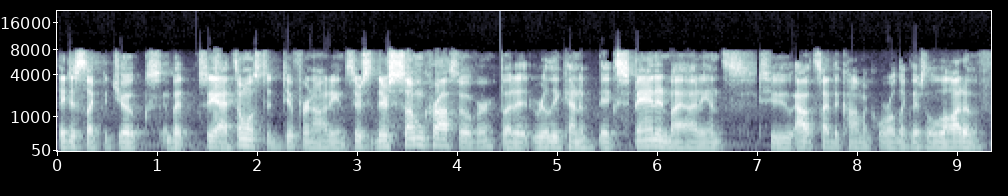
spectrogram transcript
they just like the jokes but so yeah it's almost a different audience there's there's some crossover but it really kind of expanded my audience to outside the comic world like there's a lot of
